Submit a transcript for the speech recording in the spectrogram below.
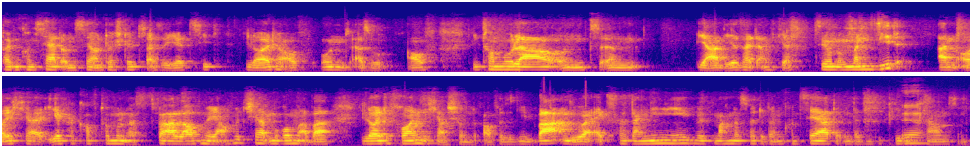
beim Konzert uns sehr unterstützt. Also ihr zieht die Leute auf und also auf die Tombola und ähm, ja, ihr seid einfach die Attraktion und man sieht an euch ja, ihr verkauft Tombolas. Zwar laufen wir ja auch mit Scherben rum, aber die Leute freuen sich ja schon drauf. Also die warten sogar extra, sagen, nee, nee, wir machen das heute beim Konzert und dann sind die ja. Clowns. Und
